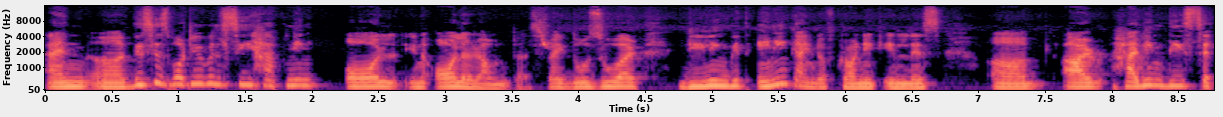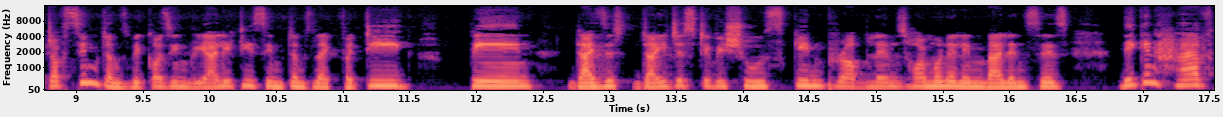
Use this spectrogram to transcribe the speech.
And uh, this is what you will see happening all in all around us right? Those who are dealing with any kind of chronic illness uh, are having these set of symptoms because in reality symptoms like fatigue pain digest- digestive issues skin problems hormonal imbalances they can have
